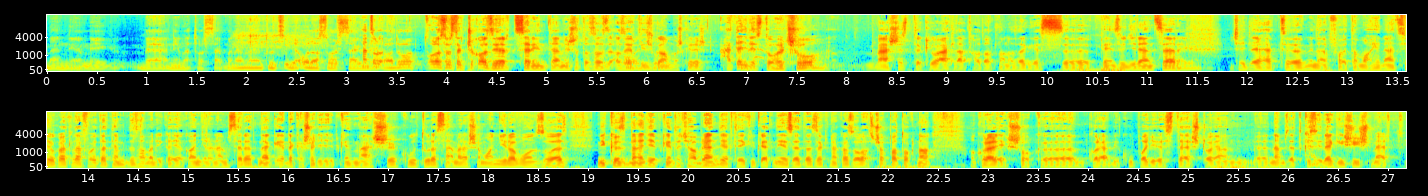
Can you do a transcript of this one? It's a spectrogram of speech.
mennél még be Németországban nem nagyon tudsz, ugye Olaszország hát még adott. Olaszország csak azért szerintem, és ott az azért olcsó. izgalmas kérdés. Hát egyrészt olcsó, másrészt tök jó átláthatatlan az egész pénzügyi rendszer, Igen. úgyhogy lehet mindenfajta mahinációkat lefolytatni, amit az amerikaiak annyira nem szeretnek. Érdekes, hogy egyébként más kultúra számára sem annyira vonzó ez. Miközben egyébként, hogyha a brandértéküket nézed ezeknek az olasz csapatoknak, akkor elég sok korábbi kupagyőztest, olyan nemzetközileg is ismert mert...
